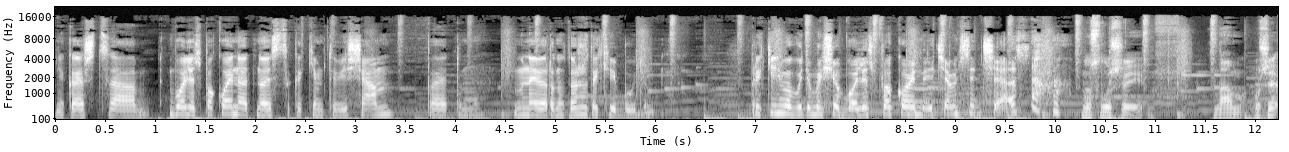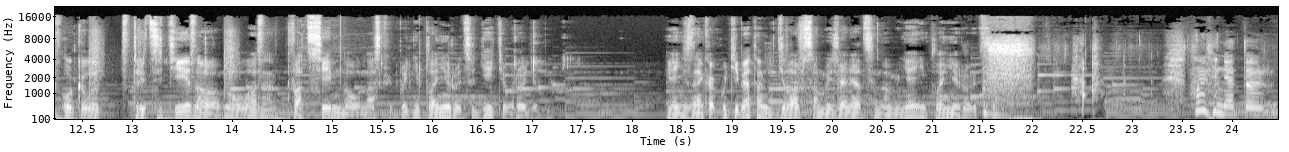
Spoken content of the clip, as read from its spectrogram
мне кажется, более спокойно относятся к каким-то вещам, поэтому мы, наверное, тоже такие будем. Прикинь, мы будем еще более спокойные, чем сейчас. Ну, слушай, нам уже около 30, но, ну ладно, 27, но у нас как бы не планируются дети вроде бы. Я не знаю, как у тебя там дела в самоизоляции, но у меня не планируется. У меня тоже.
